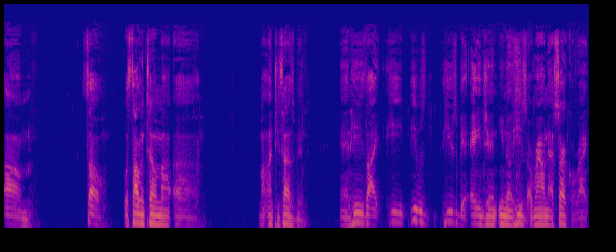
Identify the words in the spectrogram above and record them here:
um so was talking to my uh my auntie's husband and he's like he he was he used to be an agent you know he's around that circle right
